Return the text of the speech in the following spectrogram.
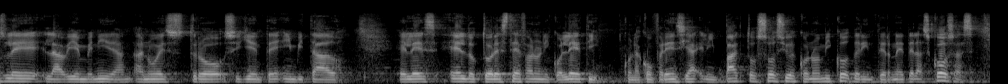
démosle la bienvenida a nuestro siguiente invitado. Él es el doctor Stefano Nicoletti, con la conferencia El impacto socioeconómico del Internet de las Cosas.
